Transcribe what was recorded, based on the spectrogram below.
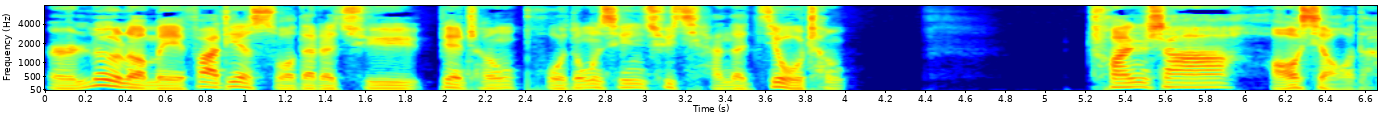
而乐乐美发店所在的区域变成浦东新区前的旧称。川沙好小的，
